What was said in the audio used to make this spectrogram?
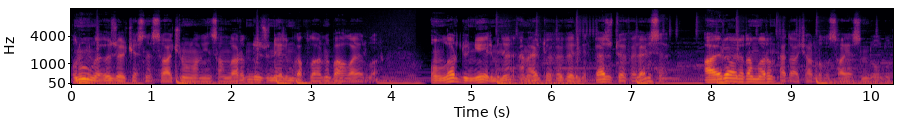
bununla öz ölkəsinə sakin olan insanların da özünə elm qapılarını bağlayırlar. Onlar dünya elminə əməli töhfə vermir. Bəzi töhfələr isə ayrı-ayrı adamların fədakarlığı sayəsində olur.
